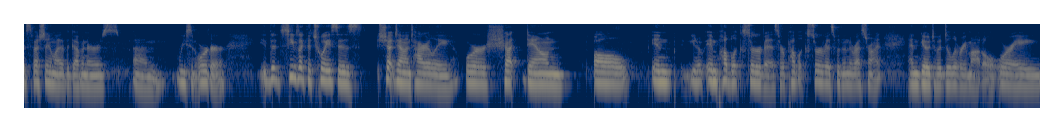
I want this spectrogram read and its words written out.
especially in light of the governor's um, recent order. It seems like the choice is shut down entirely or shut down all in you know in public service or public service within the restaurant and go to a delivery model or a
